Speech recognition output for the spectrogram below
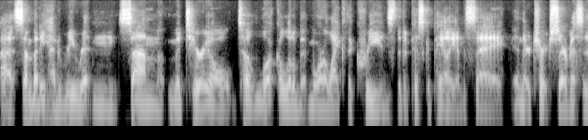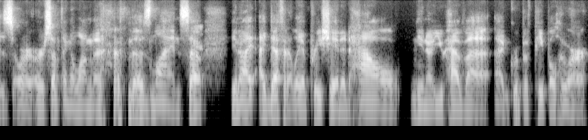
uh, somebody had rewritten some material to look a little bit more like the creeds that Episcopalians say in their church services or, or something along the, those lines. So, you know, I, I, definitely appreciated how, you know, you have a, a group of people who are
